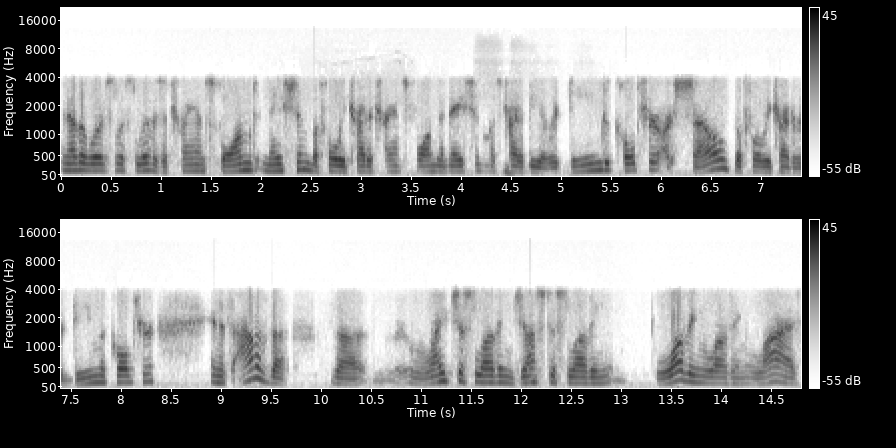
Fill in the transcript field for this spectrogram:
In other words, let's live as a transformed nation before we try to transform the nation. Let's try to be a redeemed culture ourselves before we try to redeem the culture. And it's out of the the righteous loving, justice loving, loving, loving lives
